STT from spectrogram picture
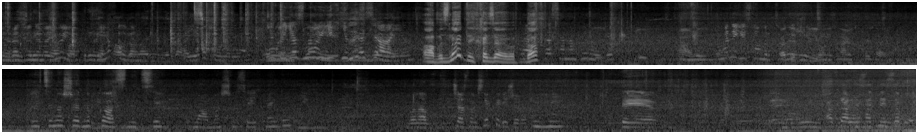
Он ну, разве не приехал, воюет? Приехал, Приехал він? говорили, да. А я так говорю. Слухай, я знаю їхніх хазяїв. А, ви знаєте їх хазяїв, да? Зараз я наберу. А, ви У мене є номер цього подожди, відео. вони знають хазяїв. Ой, Це наші однокласниці. Мама, щось я їх знайду. Вона в частному секторі живе. Угу. Де е, автоматний завод,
